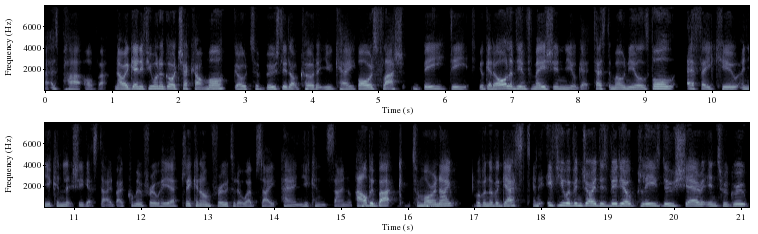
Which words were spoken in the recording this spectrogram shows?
uh, as part of that. Now, again, if you want to go check out more, go to boostly.co.uk forward slash BD. You'll get all of the information, you'll get testimonials, full FAQ, and you can literally get started by coming through here, clicking on through to the website, and you can sign up. I'll be back tomorrow night with another guest. And if you have enjoyed this video, please do share it into a group.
